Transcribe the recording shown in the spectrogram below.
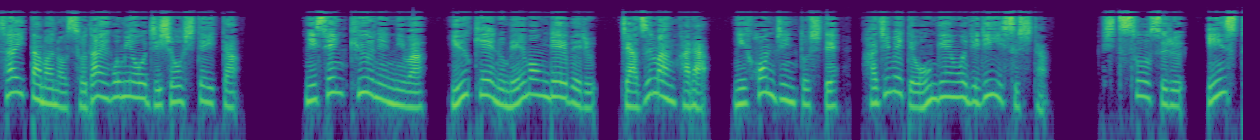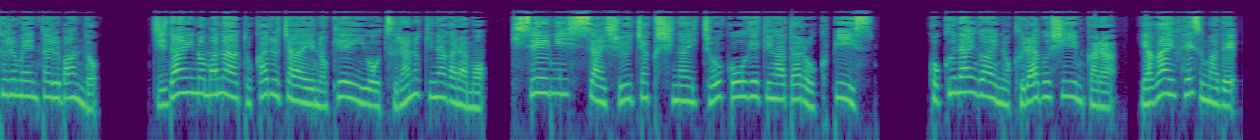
埼玉の粗大ゴミを自称していた。2009年には UK の名門レーベル、ジャズマンから日本人として初めて音源をリリースした。失踪するインストゥルメンタルバンド。時代のマナーとカルチャーへの敬意を貫きながらも、規制に一切執着しない超攻撃型ロックピース。国内外のクラブシーンから野外フェスまで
